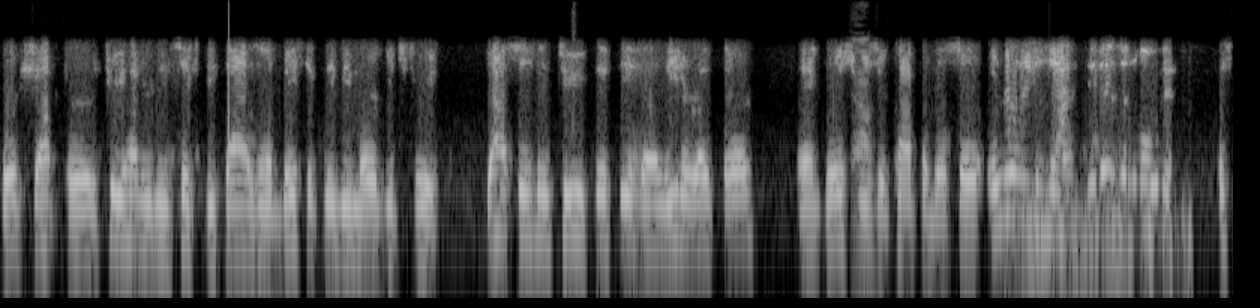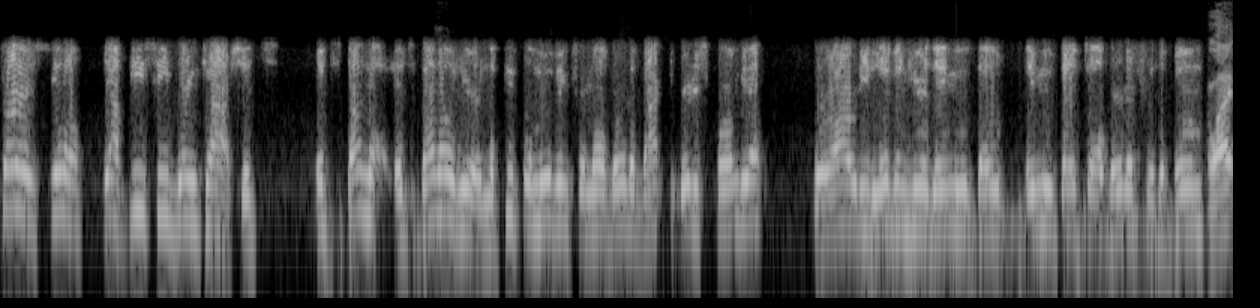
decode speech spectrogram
workshop for three hundred and sixty thousand. It'd basically be mortgage free. Gas isn't two fifty a liter out there, and groceries yeah. are comparable. So it really is a it is a no win. As far as you know, yeah, BC bring cash. It's it's done it's done out here, and the people moving from Alberta back to British Columbia we're already living here. They moved out. They moved out to Alberta for the boom. Why?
